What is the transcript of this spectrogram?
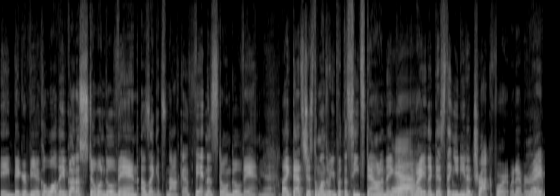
a bigger vehicle." Well, they've got a stow and go van. I was like, "It's not gonna fit in a stow and go van. Yeah. Like that's just the ones where you put the seats down and they go right. Like this thing, you need a truck for it, whatever, right?"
